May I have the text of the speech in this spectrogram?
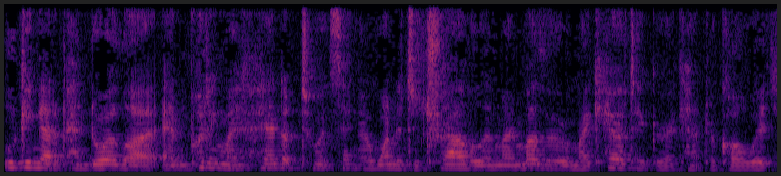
looking at a Pandora and putting my hand up to it saying I wanted to travel and my mother or my caretaker, I can't recall which,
